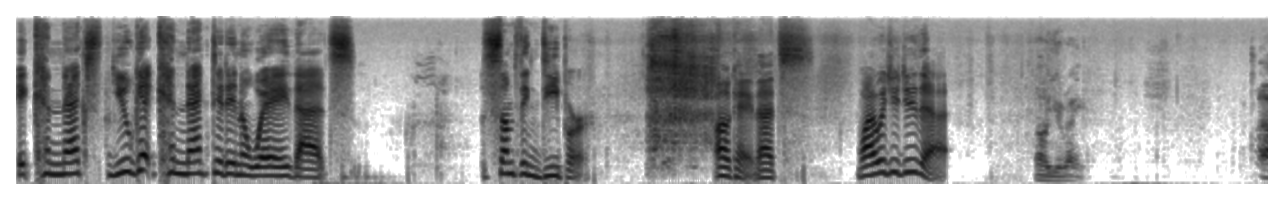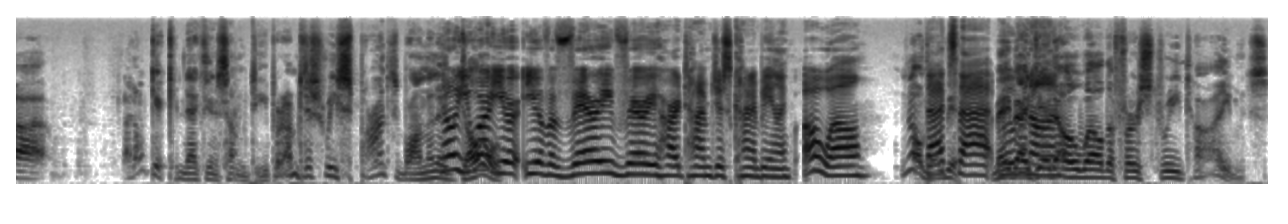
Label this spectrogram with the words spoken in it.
it connects you get connected in a way that's something deeper. Okay, that's why would you do that? oh, you're right. Uh, I don't get connected to something deeper. I'm just responsible. I'm an No, adult. you are you're you have a very very hard time just kind of being like, "Oh well." No, That's maybe, that. Maybe Moving I did. on. Oh well, the first three times.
